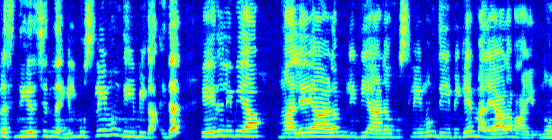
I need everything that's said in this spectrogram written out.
പ്രസിദ്ധീകരിച്ചിരുന്നെങ്കിൽ മുസ്ലിമും ദീപിക ഇത് ഏത് ലിപിയാ? മലയാളം ലിപിയാണ്. മുസ്ലിമും ദീപികയും മലയാളമായിരുന്നു.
